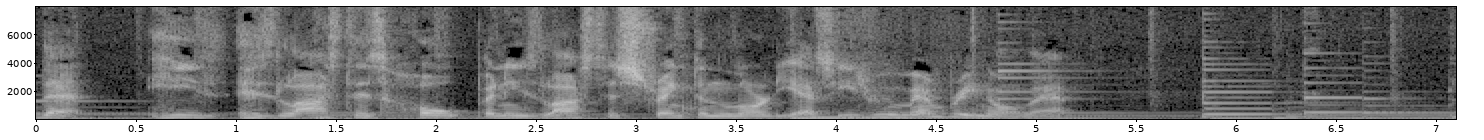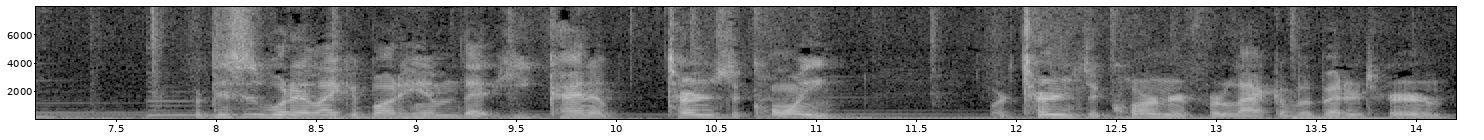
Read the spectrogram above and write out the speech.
that he's lost his hope and he's lost his strength in the Lord. Yes, he's remembering all that. But this is what I like about him that he kind of turns the coin or turns the corner for lack of a better term.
